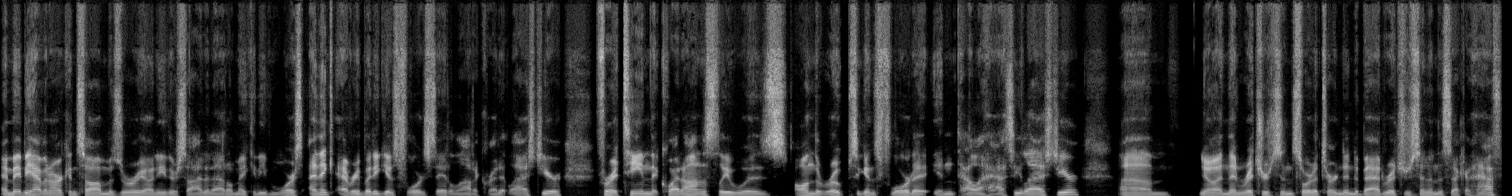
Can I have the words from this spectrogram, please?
and maybe having Arkansas and Missouri on either side of that will make it even worse. I think everybody gives Florida State a lot of credit last year for a team that, quite honestly, was on the ropes against Florida in Tallahassee last year. Um, you know, and then Richardson sort of turned into bad Richardson in the second half,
